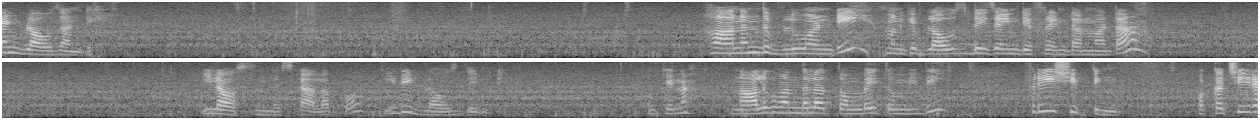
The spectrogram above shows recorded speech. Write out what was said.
అండ్ బ్లౌజ్ అండి. ఆనంద్ బ్లూ అండి. మనకి బ్లౌజ్ డిజైన్ డిఫరెంట్ అనమాట ఇలా వస్తుంది స్కాలప్ ఇది బ్లౌజ్ దీనికి. ఓకేనా? నాలుగు వందల తొంభై తొమ్మిది ఫ్రీ షిప్పింగ్. ఒక చీర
